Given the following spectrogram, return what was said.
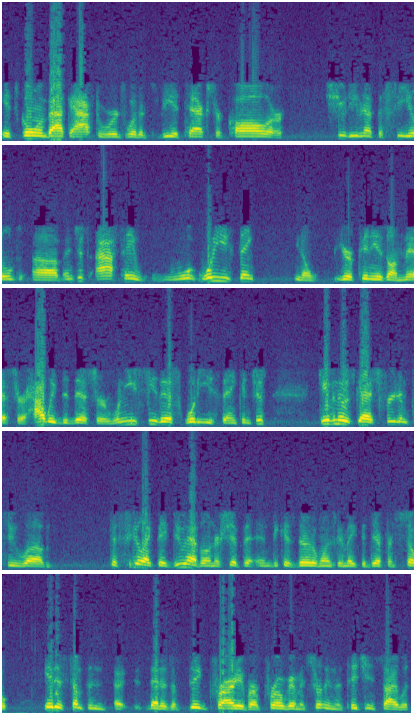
it's going back afterwards, whether it's via text or call or shoot even at the field, uh, and just ask, hey, wh- what do you think? You know, your opinion is on this, or how we did this, or when you see this, what do you think? And just giving those guys freedom to um, to feel like they do have ownership, and because they're the ones going to make the difference. So it is something uh, that is a big priority of our program, and certainly in the pitching side with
